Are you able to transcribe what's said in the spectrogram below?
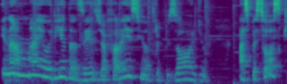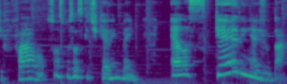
E na maioria das vezes, já falei isso em outro episódio, as pessoas que falam são as pessoas que te querem bem. Elas querem ajudar.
